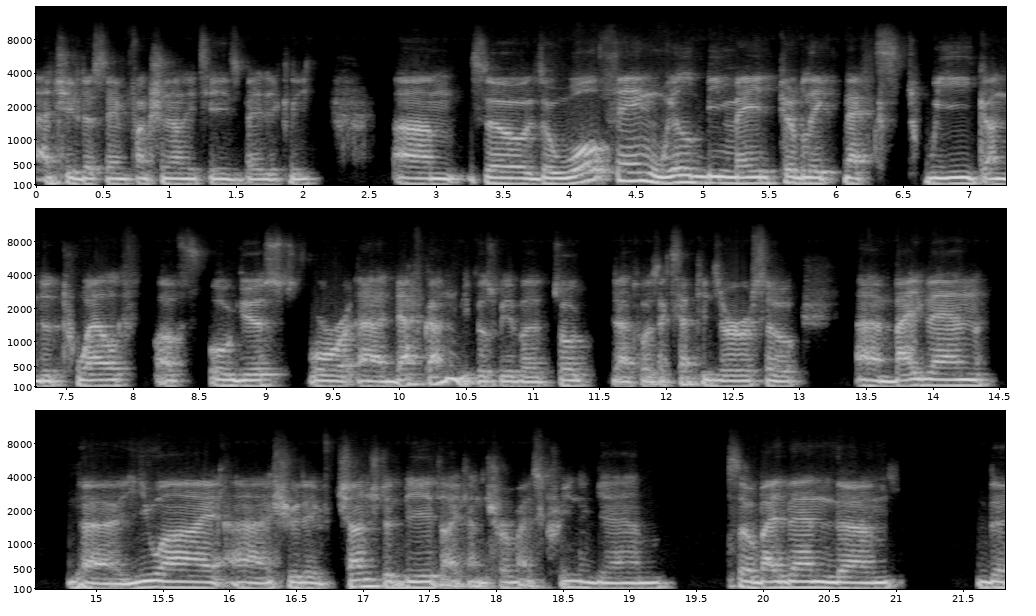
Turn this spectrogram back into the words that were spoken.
achieve the same functionalities basically. Um, so the whole thing will be made public next week on the 12th of August for uh, DEF CON because we have a talk that was accepted there. So uh, by then, the UI uh, should have changed a bit. I can share my screen again. So by then, the, the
